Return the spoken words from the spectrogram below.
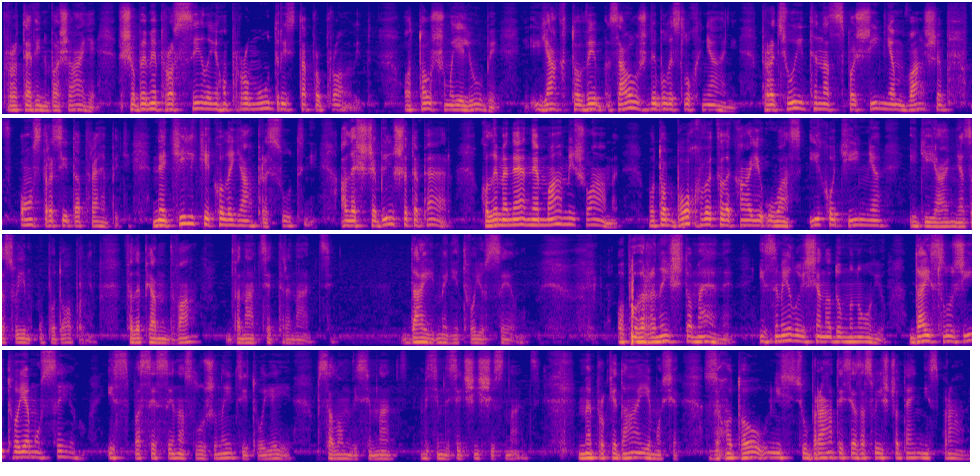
Проте Він бажає, щоб ми просили Його про мудрість та про провід. Отож, мої любі, як то ви завжди були слухняні, працюйте над спасінням вашим в острасі та трепеті, не тільки коли я присутній, але ще більше тепер, коли мене нема між вами, бо то Бог викликає у вас і хотіння, і діяння за своїм уподобанням. Филип'ян 2, 12, 13. Дай мені твою силу. О, повернись до мене і змилуйся надо мною, дай служі твоєму силу і спаси сина служниці твоєї. Псалом 18, 86, 16. Ми прокидаємося з готовністю братися за свої щоденні справи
